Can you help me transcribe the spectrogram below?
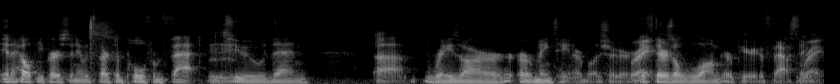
in a healthy person, it would start to pull from fat to then uh, raise our or maintain our blood sugar Right. if there's a longer period of fasting. Right.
